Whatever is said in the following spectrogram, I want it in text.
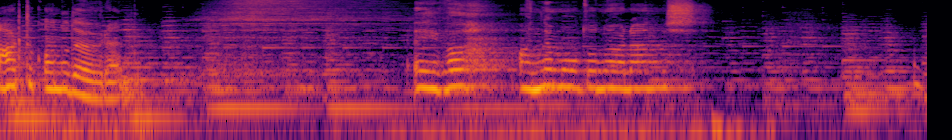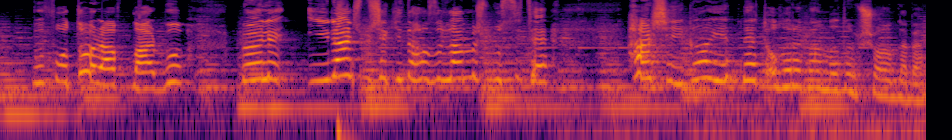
Artık onu da öğrendim. Eyvah, annem olduğunu öğrenmiş. Bu fotoğraflar, bu böyle iğrenç bir şekilde hazırlanmış bu site. Her şeyi gayet net olarak anladım şu anda ben.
